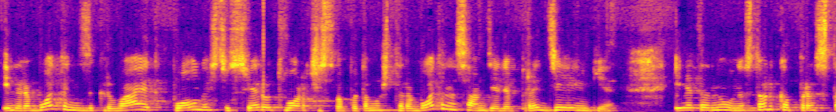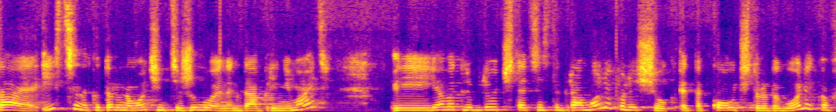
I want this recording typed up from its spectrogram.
или работа не закрывает полностью сферу творчества, потому что работа на самом деле про деньги. И это ну, настолько простая истина, которую нам очень тяжело иногда принимать. И я вот люблю читать Инстаграм Оли Полищук, это коуч трудоголиков,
